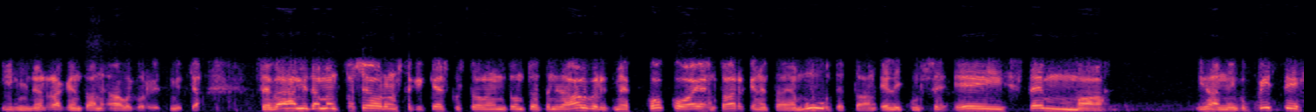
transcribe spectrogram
Ihminen rakentaa ne algoritmit. Ja se vähän, mitä mä nyt olen seurannut sitäkin keskustelua, niin tuntuu, että niitä algoritmeja koko ajan tarkennetaan ja muutetaan. Eli kun se ei stemmaa ihan niin kuin piti,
